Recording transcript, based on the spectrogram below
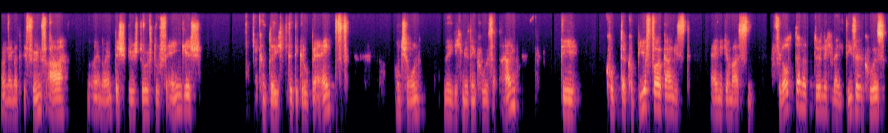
nehmen die 5a, 9. Schulstufe Englisch. Ich unterrichte die Gruppe 1 und schon lege ich mir den Kurs an. Die der Kopiervorgang ist einigermaßen flotter natürlich, weil dieser Kurs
